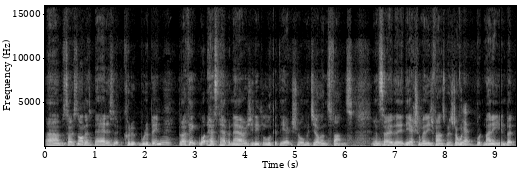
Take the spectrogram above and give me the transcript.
Um, so it's not as bad as it could would have been. Mm. But I think what has to happen now is you need to look at the actual Magellan's funds, mm. and so the, the actual managed funds, which I wouldn't yeah. put money in, but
